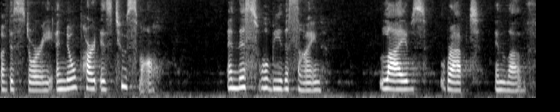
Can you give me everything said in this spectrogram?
of this story, and no part is too small. And this will be the sign lives wrapped in love.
